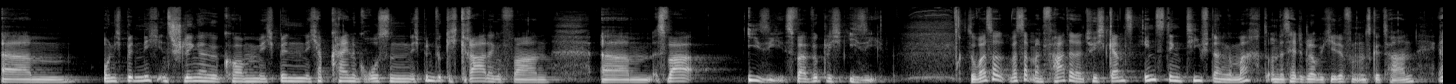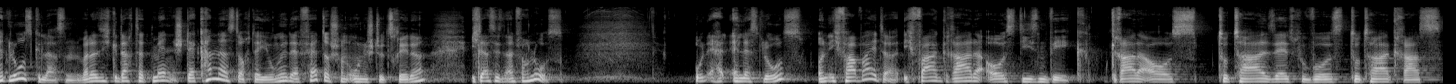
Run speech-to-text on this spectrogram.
Ähm, und ich bin nicht ins Schlinger gekommen. Ich bin, ich habe keine großen, ich bin wirklich gerade gefahren. Ähm, es war easy. Es war wirklich easy. So, was, was hat mein Vater natürlich ganz instinktiv dann gemacht, und das hätte, glaube ich, jeder von uns getan, er hat losgelassen, weil er sich gedacht hat, Mensch, der kann das doch, der Junge, der fährt doch schon ohne Stützräder, ich lasse jetzt einfach los. Und er, er lässt los und ich fahre weiter. Ich fahre geradeaus diesen Weg. Geradeaus, total selbstbewusst, total krass.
